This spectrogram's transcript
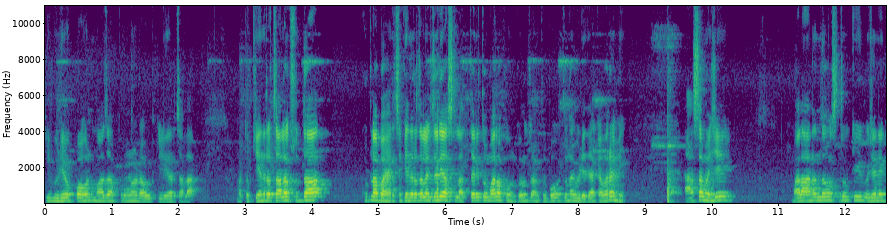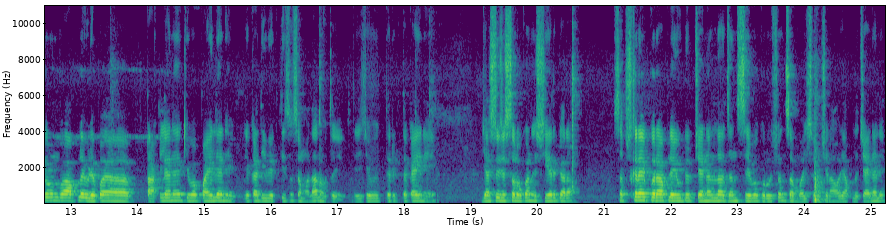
की व्हिडिओ पाहून माझा पूर्ण डाऊट क्लिअर झाला. मग तो केंद्र चालकसुद्धा कुठला बाहेरचा केंद्र चालक जरी असला तरी तो मला फोन करून सांगतो भाऊ तुला व्हिडिओ द्या का बरं मी? असं म्हणजे मला आनंद असतो की जेणेकरून बा आपला व्हिडिओ पा टाकल्याने किंवा पाहिल्याने एखादी व्यक्तीचं समाधान होतं आहे त्याच्या व्यतिरिक्त काही नाही. जास्तीत जास्त लोकांना शेअर करा. सबस्क्राईब करा आपल्या यूट्यूब चॅनलला जनसेवक रोशन संभाजी सोनचे नावाने आपलं चॅनल आहे.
